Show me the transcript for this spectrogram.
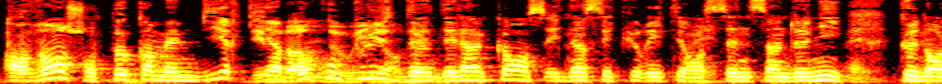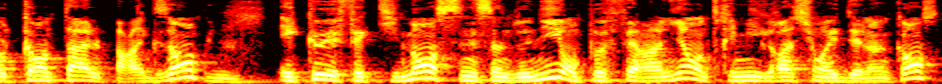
En revanche, on peut quand même dire qu'il y a beaucoup plus de délinquance et d'insécurité en Seine-Saint-Denis que dans le Cantal, par exemple, mm. et que effectivement, en Seine-Saint-Denis, on peut faire un lien entre immigration et délinquance.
